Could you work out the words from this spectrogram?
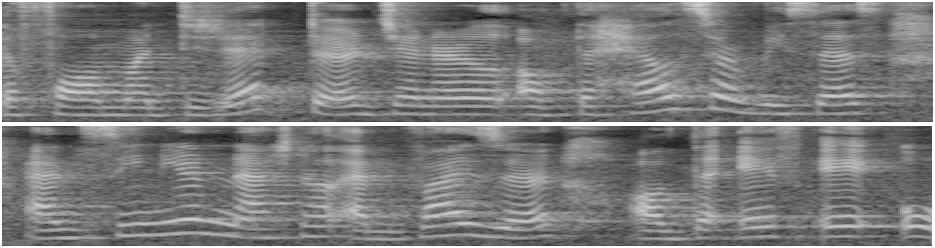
the former director general of the health services and senior national adviser of the F A O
